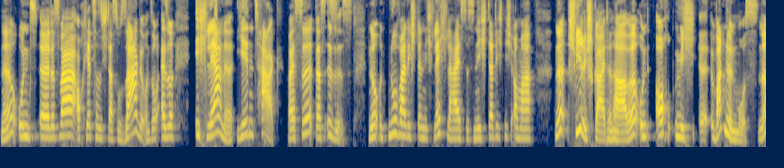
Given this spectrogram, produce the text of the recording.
Ne? Und äh, das war auch jetzt, dass ich das so sage und so. Also ich lerne jeden Tag, weißt du, das ist es. Ne? Und nur weil ich ständig lächle, heißt es nicht, dass ich nicht auch mal ne, Schwierigkeiten habe und auch mich äh, wandeln muss. Ne?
